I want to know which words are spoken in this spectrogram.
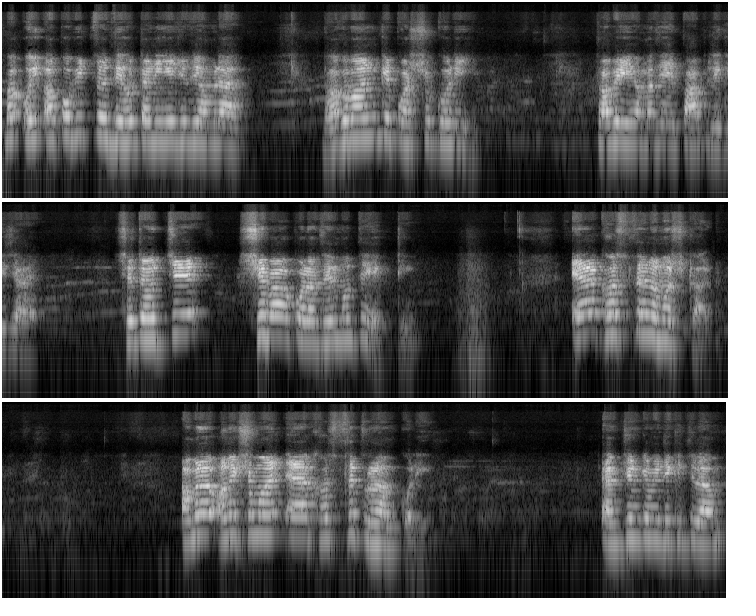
বা ওই অপবিত্র দেহটা নিয়ে যদি আমরা ভগবানকে স্পর্শ করি, তবে আমাদের পাপ লেগে যায়। সেটা হচ্ছে সেবা অপরাধের মধ্যে একটি। এক হস্তে নমস্কার। আমরা অনেক সময় এক হস্তে প্রণাম করি। একজনকে আমি দেখেছিলাম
